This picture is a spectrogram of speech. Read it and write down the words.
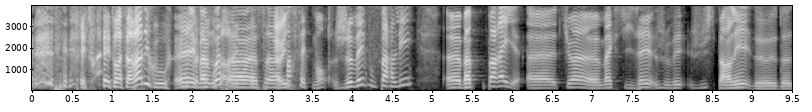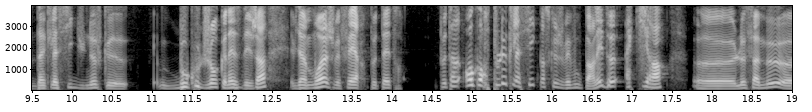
Et toi, et toi, ça va du coup? Eh ben moi, ça, va- Ah oui. parfaitement. Je vais vous parler. euh, bah, pareil, euh, tu vois, euh, Max, tu disais, je vais juste parler de- de- d'un classique, d'une œuvre que beaucoup de gens connaissent déjà. Eh bien, moi, je vais faire peut-être peut-être encore plus classique parce que je vais vous parler de Akira, euh, le fameux euh,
